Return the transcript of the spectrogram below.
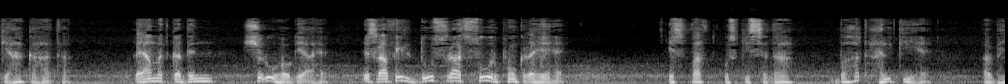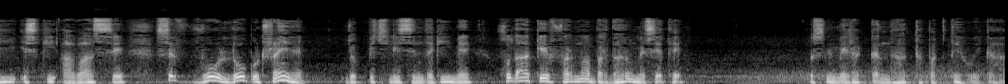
کیا کہا تھا؟ قیامت کا دن شروع ہو گیا ہے۔ اسرافیل دوسرا سور پھونک رہے ہیں۔ اس وقت اس کی صدا بہت ہلکی ہے۔ ابھی اس کی آواز سے صرف وہ لوگ اٹھ رہے ہیں جو پچھلی زندگی میں خدا کے فرما برداروں میں سے تھے۔ اس نے میرا کندھا تھپکتے ہوئے کہا۔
